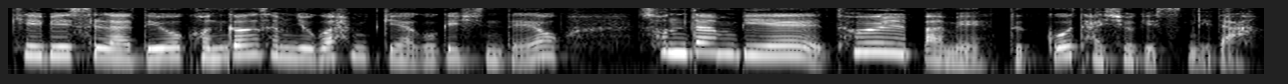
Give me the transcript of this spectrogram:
KBS 라디오 건강365 함께하고 계신데요. 손담비의 토요일 밤에 듣고 다시 오겠습니다.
